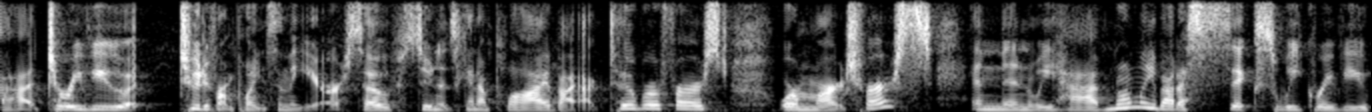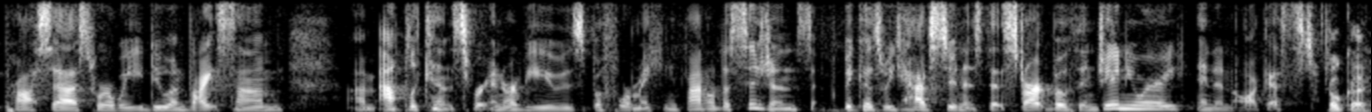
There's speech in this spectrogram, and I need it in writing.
uh, to review at two different points in the year. So students can apply by October 1st or March 1st. And then we have normally about a six week review process where we do invite some um, applicants for interviews before making final decisions because we have students that start both in January and in August. Okay.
